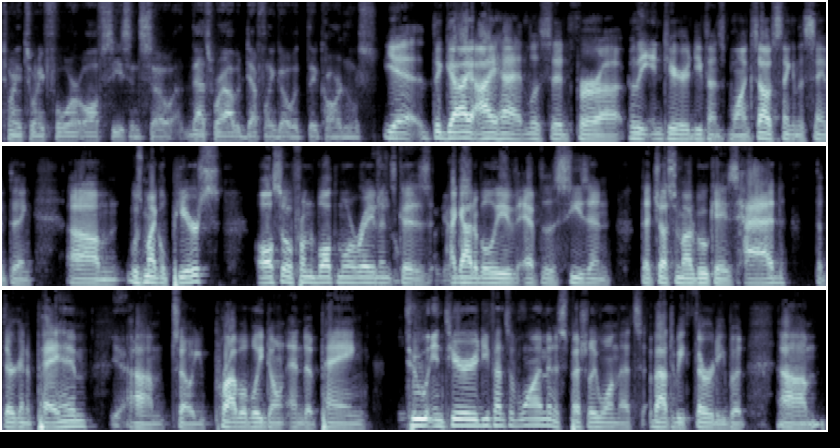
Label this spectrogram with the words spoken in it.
2024 offseason. So that's where I would definitely go with the Cardinals. Yeah, the guy I had listed for uh, for the interior defensive line, because I was thinking the same thing, um, was Michael Pierce, also from the Baltimore Ravens, because I got to believe after the season that Justin Madubuike has had, that they're going to pay him. Yeah. Um, so you probably don't end up paying two interior defensive linemen, especially one that's about to be 30. But um,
